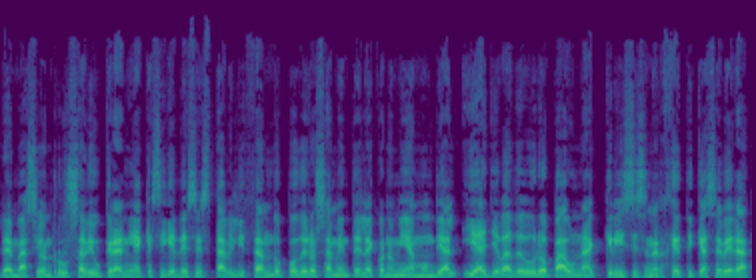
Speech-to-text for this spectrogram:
La invasión rusa de Ucrania, que sigue desestabilizando poderosamente la economía mundial y ha llevado a Europa a una crisis energética severa,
